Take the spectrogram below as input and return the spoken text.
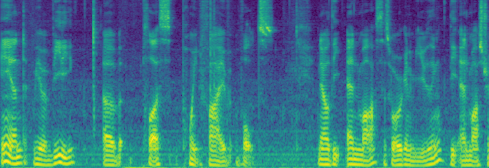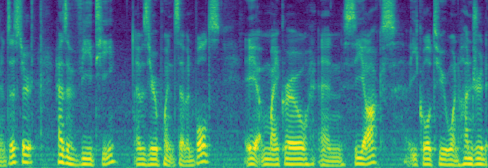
and we have a VD of plus 0.5 volts. Now the NMOS, that's what we're going to be using, the NMOS transistor, has a VT of 0.7 volts, a micro N Cox equal to 100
